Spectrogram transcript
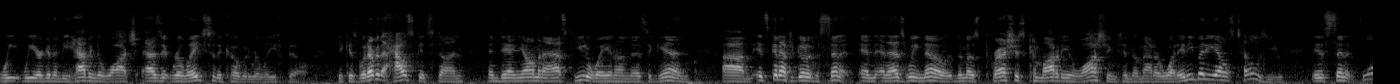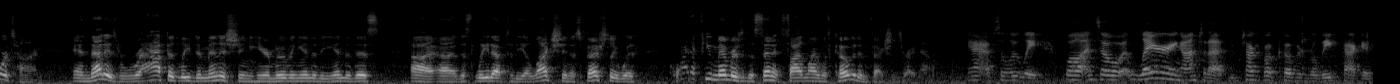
we we are going to be having to watch as it relates to the COVID relief bill because whatever the House gets done, and Danielle, I'm going to ask you to weigh in on this again. Um, it's going to have to go to the Senate, and and as we know, the most precious commodity in Washington, no matter what anybody else tells you, is Senate floor time, and that is rapidly diminishing here, moving into the end of this uh, uh, this lead up to the election, especially with quite a few members of the Senate sidelined with COVID infections right now. Yeah, absolutely. Well, and so layering onto that, we've talked about COVID relief package.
